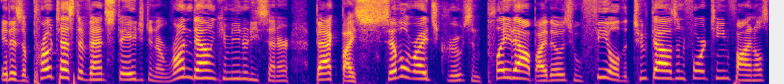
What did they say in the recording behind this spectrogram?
it is a protest event staged in a rundown community center backed by civil rights groups and played out by those who feel the 2014 finals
